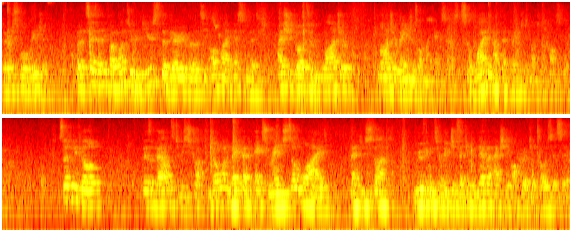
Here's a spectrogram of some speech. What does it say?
very small region. But it says that if I want to reduce the variability of my estimate, I should go to larger, larger ranges on my x-axis. So widen out that range as much as possible. Certainly though, there's a balance to be struck. You don't want to make that X range so wide that you start moving into regions that you would never actually operate your process in.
